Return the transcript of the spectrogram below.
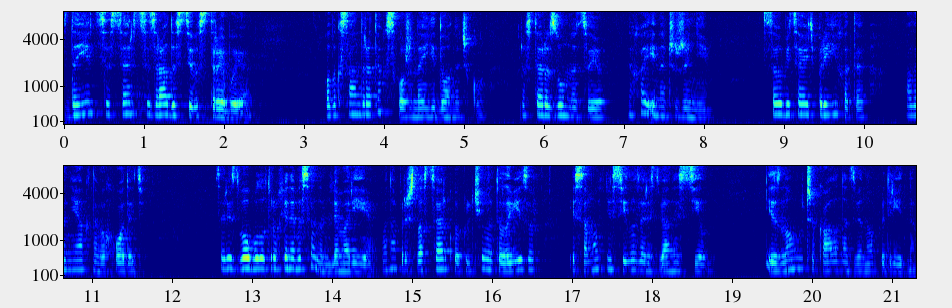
здається, серце з радості вистрибує. Олександра так схожа на її донечку, росте розумницею, нехай і на чужині. Все обіцяють приїхати, але ніяк не виходить. Це різдво було трохи невеселим для Марії. Вона прийшла з церкви, включила телевізор і самотньо сіла за різдвяний стіл. І знову чекала на дзвінок від рідних.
